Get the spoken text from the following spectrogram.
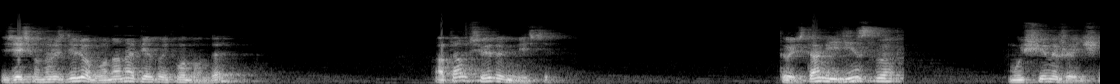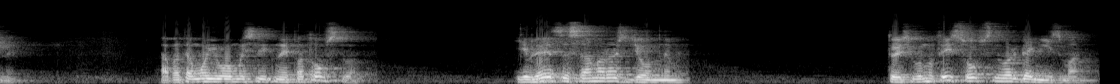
Здесь он разделен, вон она бегает, вон он, да? А там все это вместе. То есть там единство мужчины и женщины. А потому его мыслительное потомство является саморожденным. То есть внутри собственного организма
